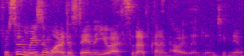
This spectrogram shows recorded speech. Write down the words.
for some reason, wanted to stay in the US. So that's kind of how I landed on Tivnu.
